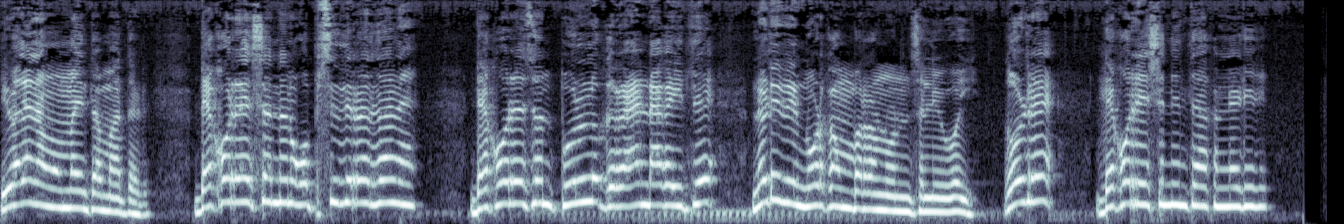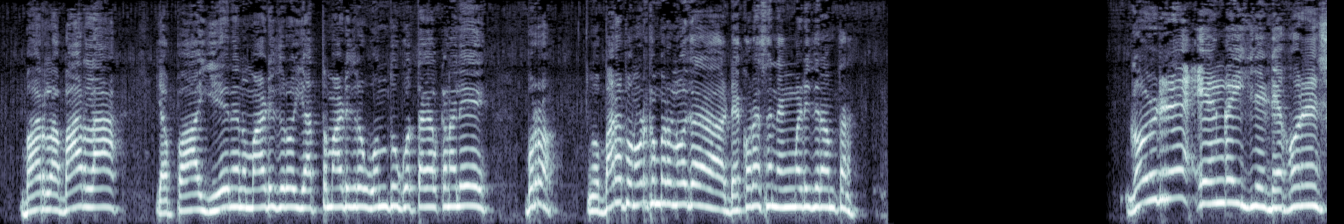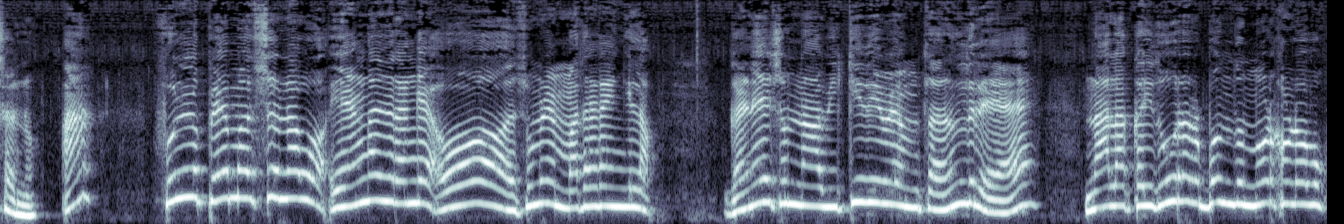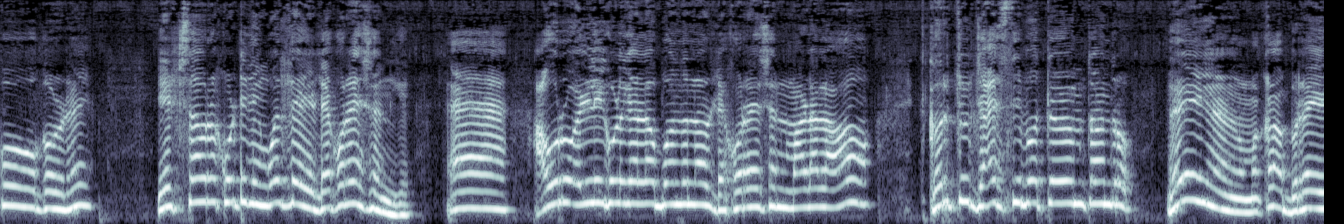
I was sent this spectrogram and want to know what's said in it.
ಇವೆಲ್ಲ ನಮ್ಮಮ್ಮ ಇಂತ ಮಾತಾಡಿ. ಡೆಕೋರೇಷನ್ ನನಗೆ ಒಪ್ಸಿದಿರೋದಾನೆ ಡೆಕೋರೇಷನ್ ಫುಲ್ ಗ್ರ್ಯಾಂಡ್ ಆಗೈತೆ. ನಡೀರಿ ನೋಡ್ಕೊಂಬರೋಣ ಒಂದ್ಸಲಿ ಹೋಯ್. ನೋಡ್ರಿ ಡೆಕೋರೇಷನ್ ಇಂತ ಹಾಕೊಂಡು ನಡೀರಿ. ಬಾರ್ಲಾ ಬಾರ್ಲಾ. ಯಪ್ಪ, ಏನೇನು ಮಾಡಿದ್ರು, ಎತ್ತ ಮಾಡಿದ್ರು, ಒಂದು ಗೊತ್ತಾಗಲ್ಲ ಕಣಲಿ. ಬರೋ ಬರಪ್ಪ ನೋಡ್ಕೊಂಬರೋಣ ಹೋಗ. ಡೆಕೋರೇಷನ್ ಹೆಂಗ್ ಮಾಡಿದಿರ ಅಂತ ಗೌಡ್ರೆ ಹೆಂಗೈತಿ ಡೆಕೋರೇಷನ್ ಆ? ಫುಲ್ ಫೇಮಸ್ ನಾವು. ಹೆಂಗಂದ್ರೆ ಹಂಗೆ ಓ ಸುಮ್ಮನೆ ಮಾತಾಡಂಗಿಲ್ಲ. ಗಣೇಶನ್ ನಾವು ಇಕ್ಕಿದೀವಿ ಅಂತ ಅಂದರೆ ನಾಲ್ಕೈದು ಊರವ್ರು ಬಂದು ನೋಡ್ಕೊಂಡು ಹೋಗ್ಬೇಕು ಗೌಡ್ರೆ. ಎಷ್ಟು ಸಾವಿರ ಕೊಟ್ಟಿದ್ದೀನಿ ಗೊತ್ತೇ ಡೆಕೋರೇಷನ್ಗೆ ಅವರು ಹಳ್ಳಿಗಳಿಗೆಲ್ಲ ಬಂದು ನಾವು ಡೆಕೋರೇಷನ್ ಮಾಡಲ್ಲ. ಖರ್ಚು ಜಾಸ್ತಿ ಬರ್ತೇವೆ ಅಂತಂದ್ರು ಏಯ್, ನನ್ನ ಮಕ್ಕಳ ಬರೇ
